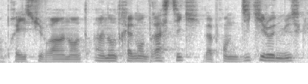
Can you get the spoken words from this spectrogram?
après, il suivra un, entraînement drastique, va prendre 10 kilos de muscles,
